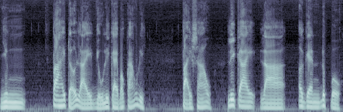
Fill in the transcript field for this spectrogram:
Nhưng ta hãy trở lại vụ ly cai báo cáo đi. Tại sao ly cai là again double?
